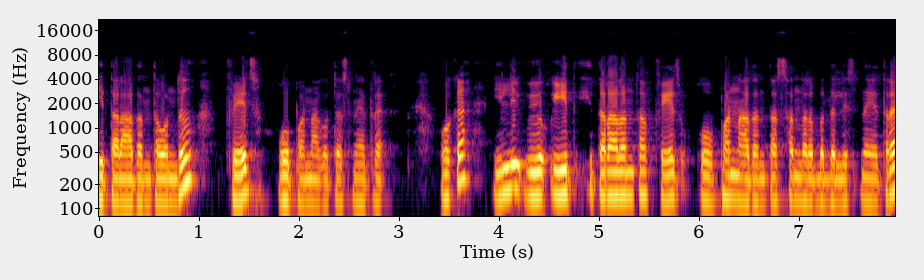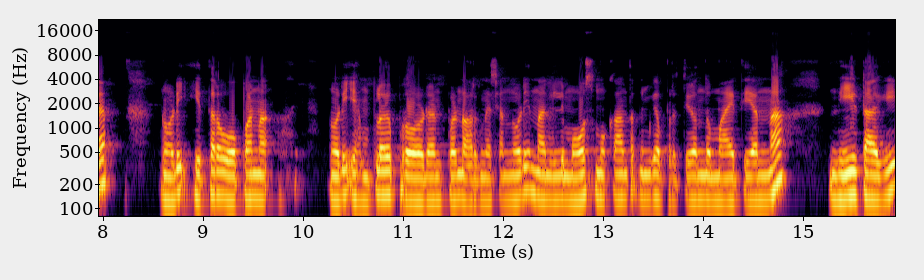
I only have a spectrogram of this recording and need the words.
ಈ ಥರ ಆದಂಥ ಒಂದು ಫೇಜ್ ಓಪನ್ ಆಗುತ್ತೆ ಸ್ನೇಹಿತರೆ. ಓಕೆ ಇಲ್ಲಿ ಈ ಥರ ಆದಂಥ ಫೇಜ್ ಓಪನ್ ಆದಂಥ ಸಂದರ್ಭದಲ್ಲಿ ಸ್ನೇಹಿತರೆ, ನೋಡಿ ಈ ಥರ ಓಪನ್ ನೋಡಿ ಎಂಪ್ಲಾಯ್ ಪ್ರೊವಿಡೆಂಟ್ ಫಂಡ್ ಆರ್ಗನೈಸೇಷನ್ ನೋಡಿ ನಾನು ಇಲ್ಲಿ ಮೌಸ್ ಮುಖಾಂತರ ನಿಮಗೆ ಪ್ರತಿಯೊಂದು ಮಾಹಿತಿಯನ್ನ ನೀಟಾಗಿ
